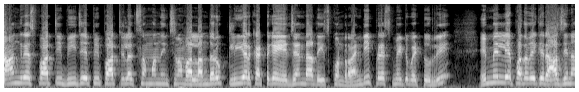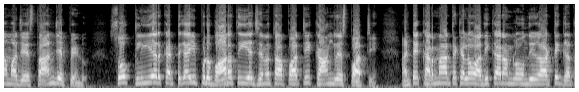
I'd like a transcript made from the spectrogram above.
కాంగ్రెస్ పార్టీ బీజేపీ పార్టీలకు సంబంధించిన వాళ్ళందరూ క్లియర్ కట్గా ఎజెండా తీసుకొని రండి ప్రెస్ మీట్ పెట్టుర్రి ఎమ్మెల్యే పదవికి రాజీనామా చేస్తా అని చెప్పిండు. సో క్లియర్ కట్గా ఇప్పుడు భారతీయ జనతా పార్టీ కాంగ్రెస్ పార్టీ. అంటే కర్ణాటకలో అధికారంలో ఉంది కాబట్టి గత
